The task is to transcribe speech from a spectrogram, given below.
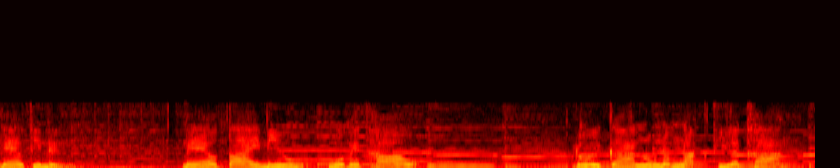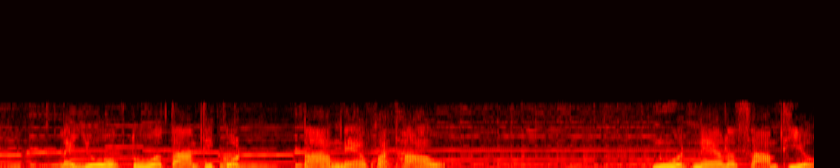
แนวที่หนึ่งแนวใต้นิ้วหัวแม่เท้า โดยการลงน้ำหนักทีละข้าง และโยกตัวตามที่กดตามแนวฝ่าเท้า นวดแนวละสามเที่ยว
